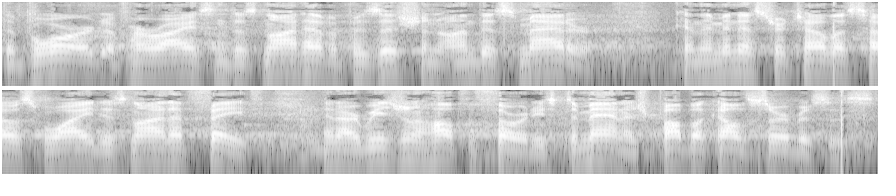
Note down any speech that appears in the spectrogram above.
The board of Horizon does not have a position on this matter. Can the minister tell this House why he does not have faith in our regional health authorities to manage public health services?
